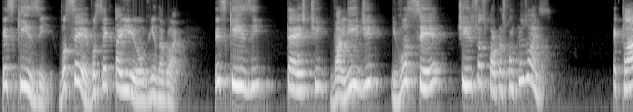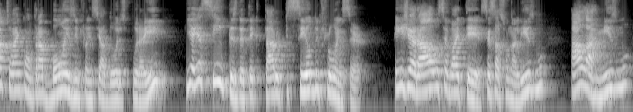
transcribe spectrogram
pesquise. Você, você que está aí ouvindo agora. Pesquise, teste, valide e você tire suas próprias conclusões. É claro que você vai encontrar bons influenciadores por aí, e aí é simples detectar o pseudo-influencer. Em geral, você vai ter sensacionalismo, alarmismo,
